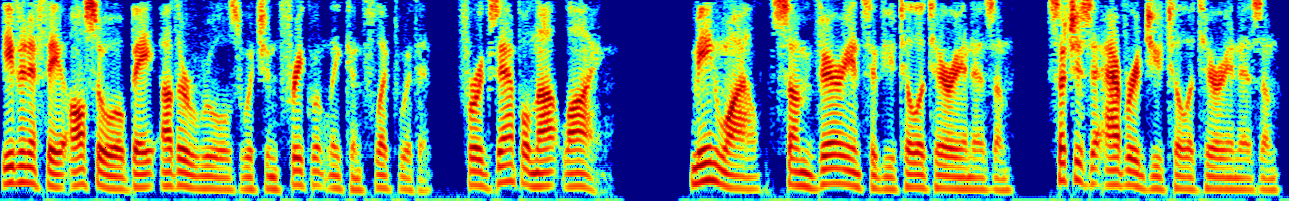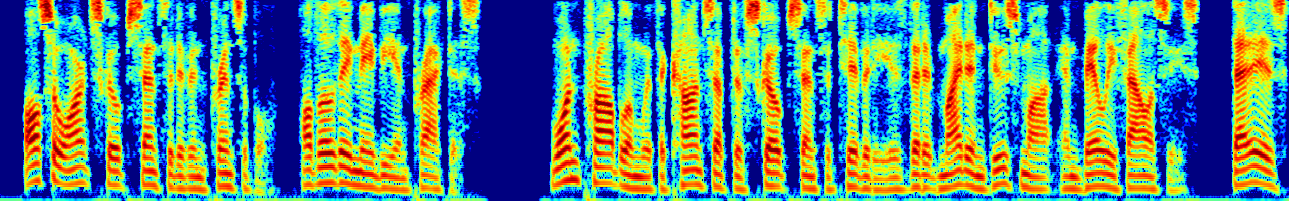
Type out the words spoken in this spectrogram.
even if they also obey other rules which infrequently conflict with it, for example, not lying. Meanwhile, some variants of utilitarianism, such as average utilitarianism, also aren't scope sensitive in principle, although they may be in practice. One problem with the concept of scope sensitivity is that it might induce Motte and Bailey fallacies, that is,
